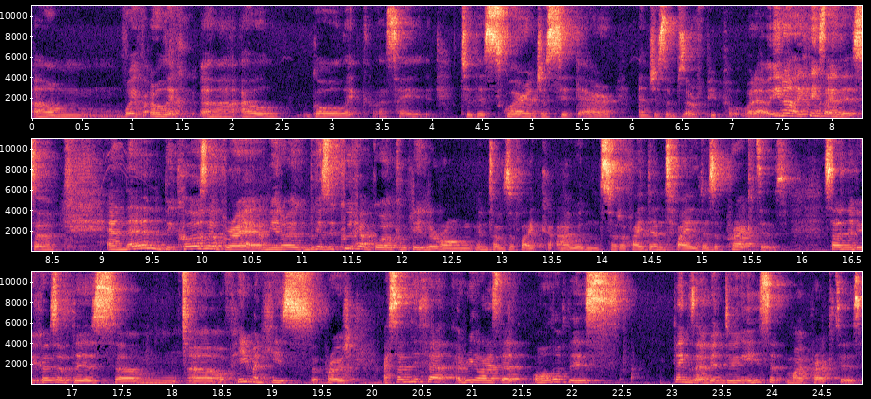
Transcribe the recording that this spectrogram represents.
um, wait or like uh, I will go like let's say to this square and just sit there and just observe people whatever you know like things like this so. And then because of Graeme you know because it could have gone completely wrong in terms of like I wouldn't sort of identify it as a practice. Suddenly because of this um, uh, of him and his approach I suddenly thought I realized that all of this things I've been doing is my practice.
